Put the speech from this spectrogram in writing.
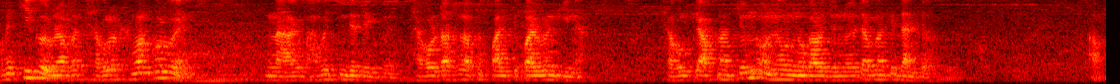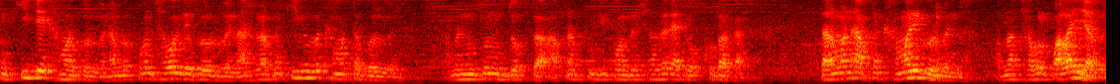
আপনি কি করবেন? আপনার ছাগলের খামার করবেন? না ভাবে চিন্তে দেখবেন। ছাগলটা আসলে আপনি পালতে পারবেন কি না ছাগল কি আপনার জন্য অন্য অন্য কারোর জন্য? এটা আপনাকে জানতে হবে। আপনি কি দিয়ে খামার করবেন? আপনি কোন ছাগল দিয়ে করবেন? আসলে আপনি কীভাবে খামারটা করবেন? আপনি নতুন উদ্যোক্তা, আপনার পুঁজি পঞ্চাশ হাজার এক লক্ষ টাকা। তার মানে আপনি খামারই করবেন না। আপনার ছাগল পালাই যাবে।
